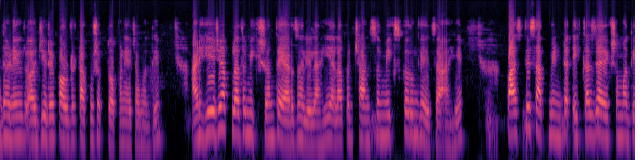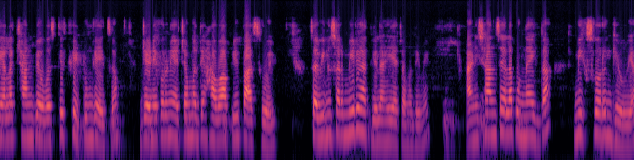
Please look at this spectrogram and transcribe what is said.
धणे जिरे पावडर टाकू शकतो आपण याच्यामध्ये. आणि हे जे आपलं आता मिश्रण तयार झालेलं आहे याला आपण छानसं मिक्स करून घ्यायचं आहे. पाच ते सात मिनिटं एकाच डायरेक्शनमध्ये याला छान व्यवस्थित फेटून घ्यायचं जेणेकरून याच्यामध्ये हवा आपली पास होईल. चवीनुसार मीठ घातलेलं आहे याच्यामध्ये मी. आणि छानसं याला पुन्हा एकदा मिक्स करून घेऊया.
